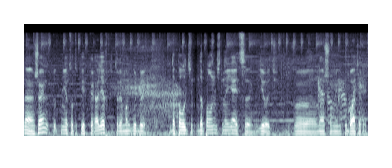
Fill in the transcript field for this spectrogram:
Да, жаль, тут нету таких королев, которые могли бы дополнитель- дополнительные яйца делать в нашем инкубаторе.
